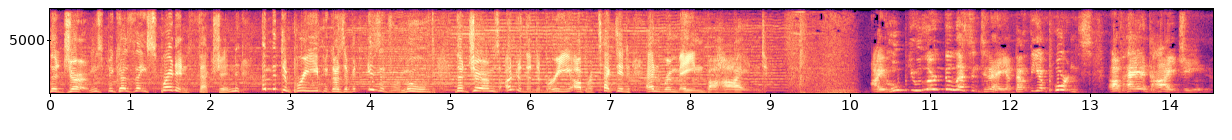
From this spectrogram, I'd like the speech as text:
The germs because they spread infection, and the debris because if it isn't removed, the germs under the debris are protected and remain behind. I hope you learned the lesson today about the importance of hand hygiene.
